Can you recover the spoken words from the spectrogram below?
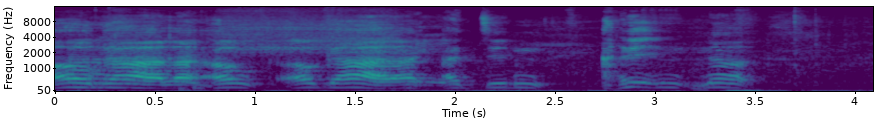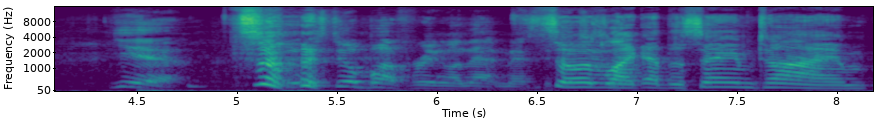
oh god, like, oh, oh god, I, I didn't, I didn't know. Yeah, So, It's still buffering on that message. so it's like at the same time,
